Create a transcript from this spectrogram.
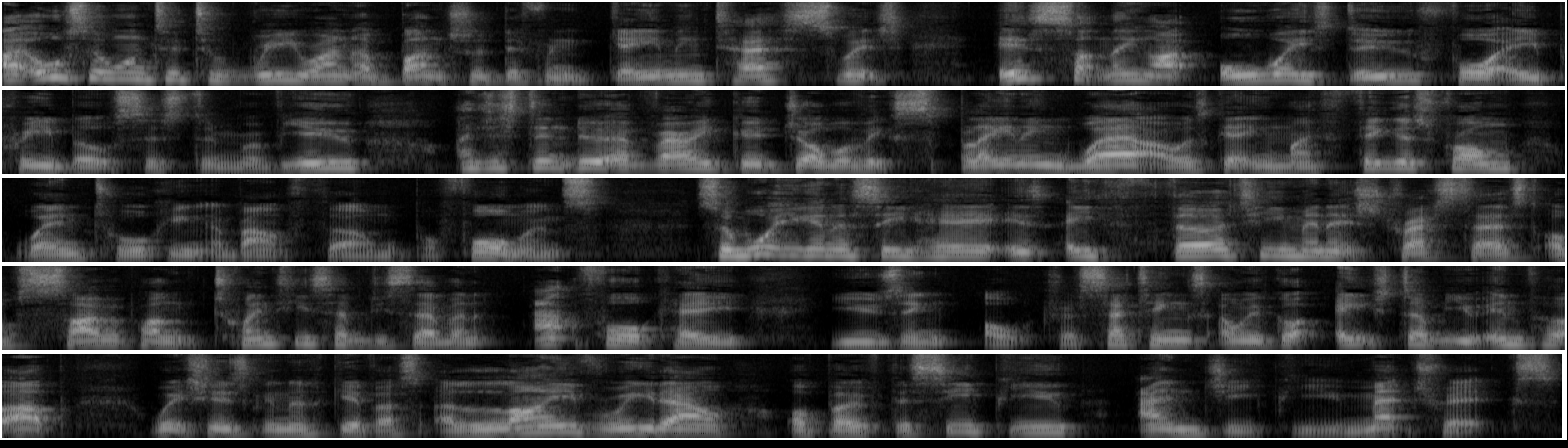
I also wanted to rerun a bunch of different gaming tests, which is something I always do for a pre-built system review. I just didn't do a very good job of explaining where I was getting my figures from when talking about thermal performance. So what you're going to see here is a 30 minute stress test of Cyberpunk 2077 at 4K using ultra settings and we've got HWiNFO up which is going to give us a live readout of both the CPU and GPU metrics.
